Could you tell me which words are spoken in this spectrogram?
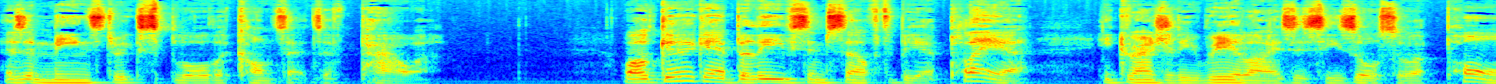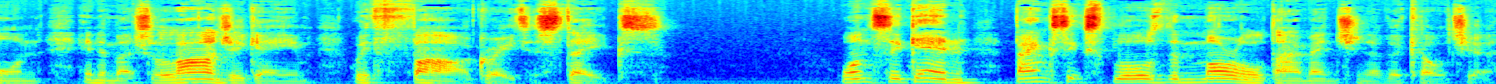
as a means to explore the concept of power. While Gurgeh believes himself to be a player, he gradually realizes he's also a pawn in a much larger game with far greater stakes. Once again, Banks explores the moral dimension of the culture.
